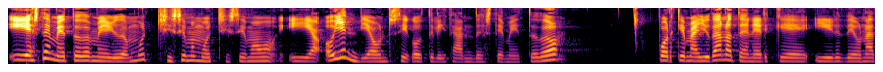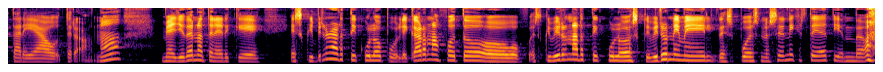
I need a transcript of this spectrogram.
Y este método me ayudó muchísimo, muchísimo y hoy en día aún sigo utilizando este método porque me ayuda a no tener que ir de una tarea a otra, ¿no? Me ayuda a no tener que escribir un artículo, publicar una foto o escribir un artículo, escribir un email, después no sé ni qué estoy haciendo.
